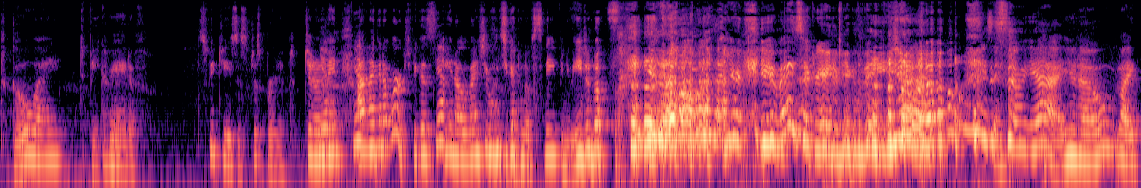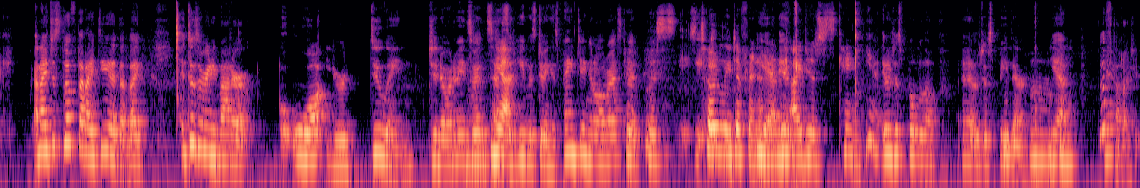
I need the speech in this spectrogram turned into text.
to go away to be creative. Sweet Jesus, just brilliant. Do you know what Yeah, I mean? yeah. And like, and it worked because Yeah. you know eventually once you get enough sleep and you eat enough, you know, then you're you're amazed how creative you can be. You know? Amazing. So yeah, you know, like, and I just love that idea that like it doesn't really matter what you're doing. Do you know what I mean? So in the mm-hmm. sense Yeah. that he was doing his painting and all the rest of it, It was It- totally it- different, and yeah, then it- the ideas just came. yeah, it'll just bubble up and it'll just be there. Yeah, love Yeah. that idea.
